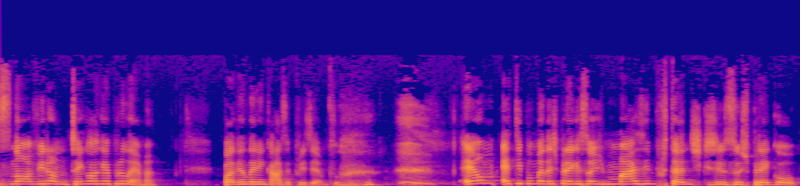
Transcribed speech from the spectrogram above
Se não ouviram, não tem qualquer problema. Podem ler em casa, por exemplo. É, um, é, tipo uma das pregações mais importantes que Jesus pregou.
